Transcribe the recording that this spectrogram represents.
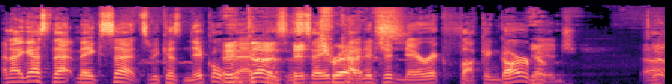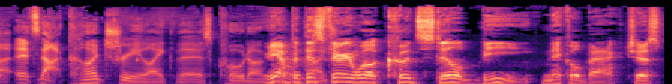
and I guess that makes sense because Nickelback It does. is the It same kind of generic fucking garbage. Uh, It's not country like this, quote unquote. Yeah, but this country. very well could still be Nickelback, just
